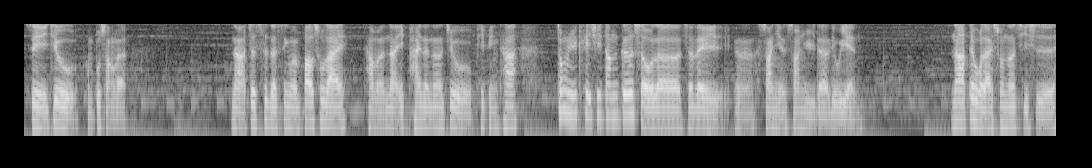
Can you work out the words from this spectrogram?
所以就很不爽了。那这次的新闻爆出来，他们那一派的呢就批评他，终于可以去当歌手了这类嗯酸言酸语的留言。那对我来说呢，其实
